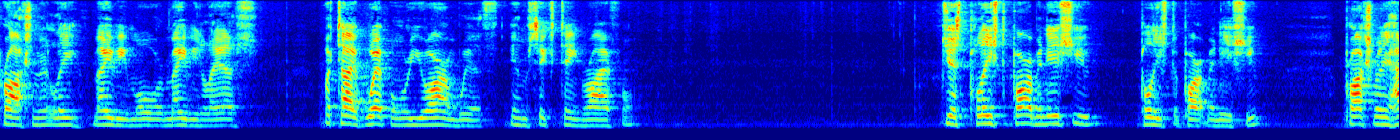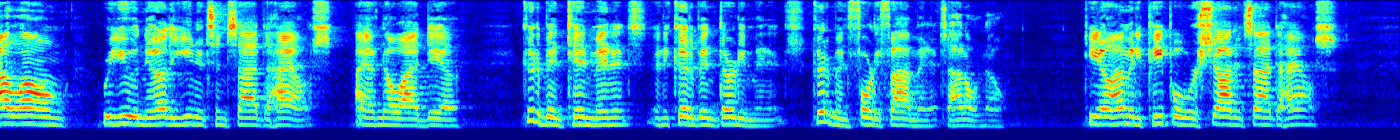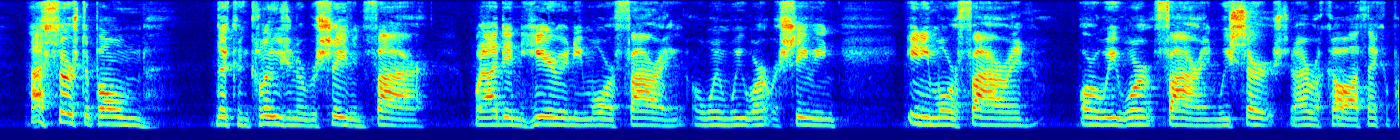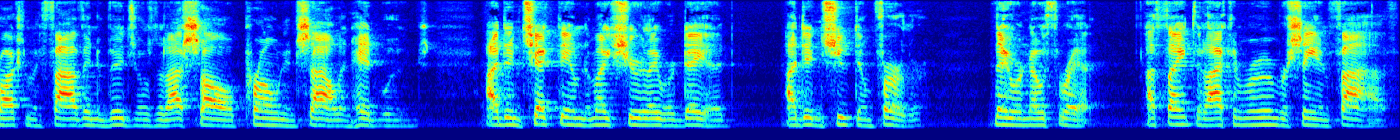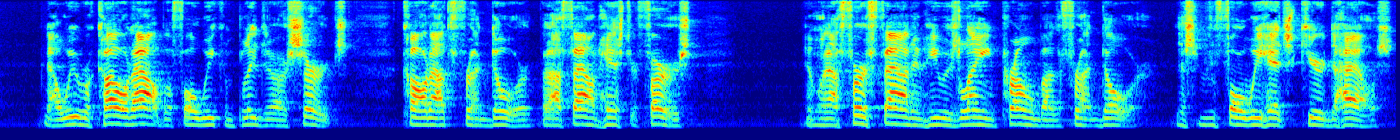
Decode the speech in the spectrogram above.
approximately, maybe more, maybe less. What type of weapon were you armed with? M16 rifle. Just police department issue? Police department issue. Approximately how long were you and the other units inside the house? I have no idea. Could have been 10 minutes and it could have been 30 minutes. Could have been 45 minutes. I don't know. Do you know how many people were shot inside the house? I searched upon the conclusion of receiving fire when I didn't hear any more firing or when we weren't receiving any more firing or we weren't firing, we searched. And I recall, I think, approximately five individuals that I saw prone and silent head wounds. I didn't check them to make sure they were dead. I didn't shoot them further. They were no threat. I think that I can remember seeing five. Now, we were called out before we completed our search called out the front door, but I found Hester first. And when I first found him, he was laying prone by the front door. This was before we had secured the house.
